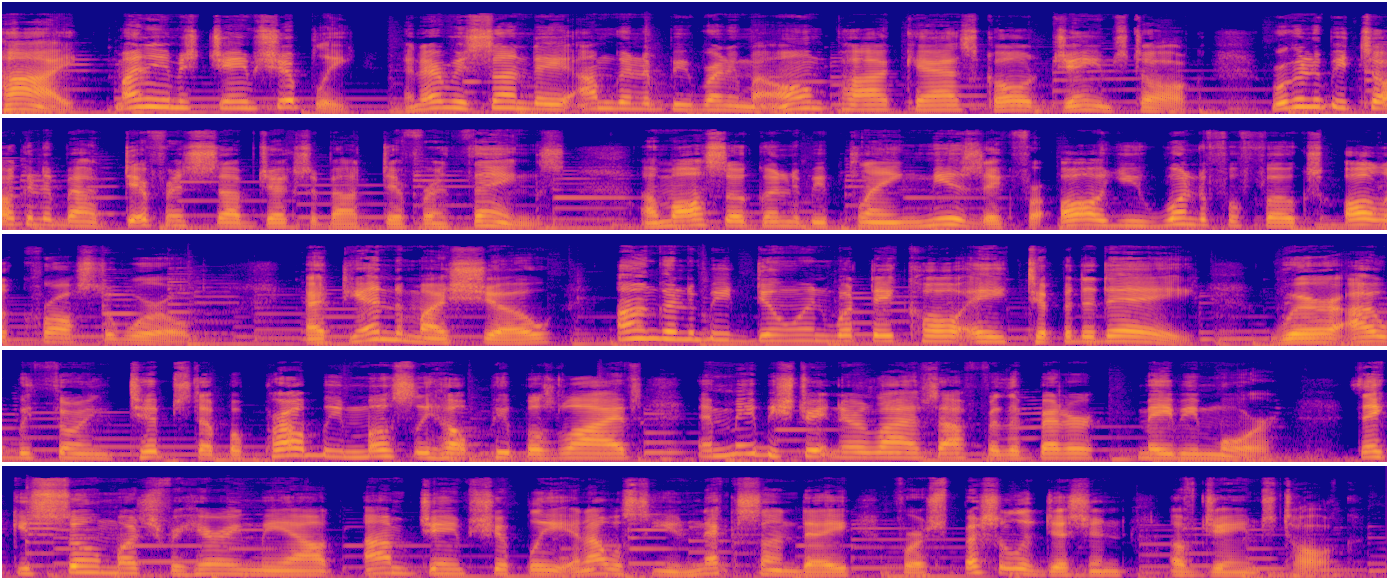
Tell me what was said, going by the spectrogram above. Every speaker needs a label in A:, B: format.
A: Hi, my name is James Shipley, and every Sunday I'm going to be running my own podcast called James Talk. We're going to be talking about different subjects about different things. I'm also going to be playing music for all you wonderful folks all across the world. At the end of my show, I'm going to be doing what they call a tip of the day, where I will be throwing tips that will probably mostly help people's lives and maybe straighten their lives out for the better, maybe more. Thank you so much for hearing me out. I'm James Shipley, and I will see you next Sunday for a special edition of James Talk.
